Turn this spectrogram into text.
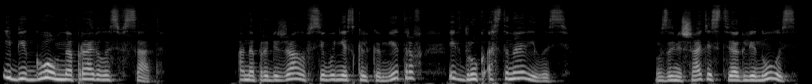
и бегом направилась в сад. Она пробежала всего несколько метров и вдруг остановилась. В замешательстве оглянулась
